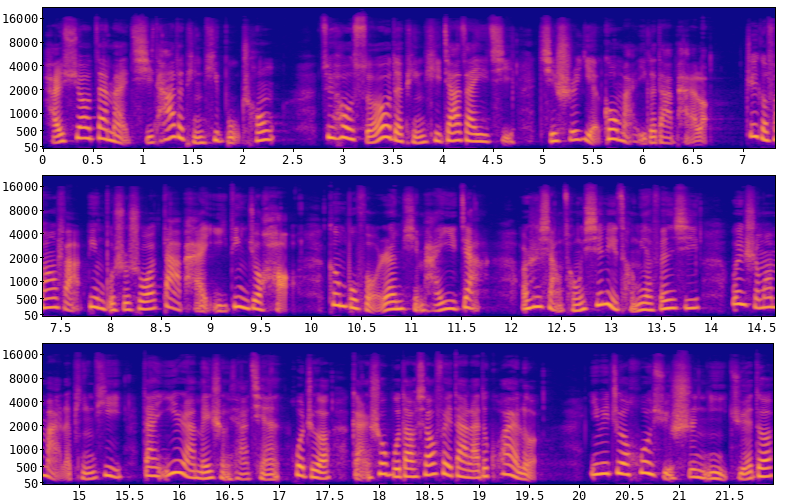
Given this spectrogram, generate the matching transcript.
还需要再买其他的平替补充。最后，所有的平替加在一起，其实也够买一个大牌了。这个方法并不是说大牌一定就好，更不否认品牌溢价，而是想从心理层面分析，为什么买了平替，但依然没省下钱，或者感受不到消费带来的快乐。因为这或许是你觉得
